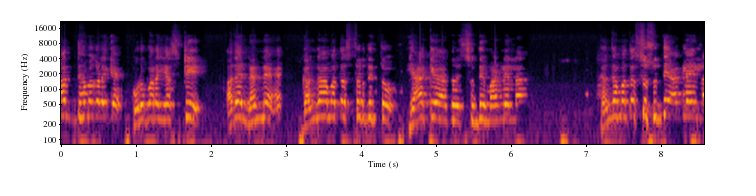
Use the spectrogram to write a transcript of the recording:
ಮಾಧ್ಯಮಗಳಿಗೆ, ಕುರುಬರ ಎಸ್ ಟಿ, ಅದೇ ನೆನ್ನೆ ಗಂಗಾ ಮತಸ್ಥರದಿತ್ತು. ಯಾಕೆ ಅದು ಸುದ್ದಿ ಮಾಡ್ಲಿಲ್ಲ? ಗಂಗಾ ಮತಸ್ಸು ಸುದ್ದಿ ಆಗ್ಲೇ ಇಲ್ಲ.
